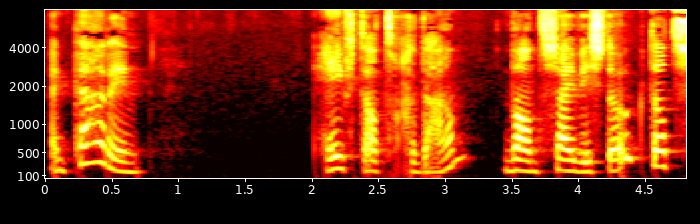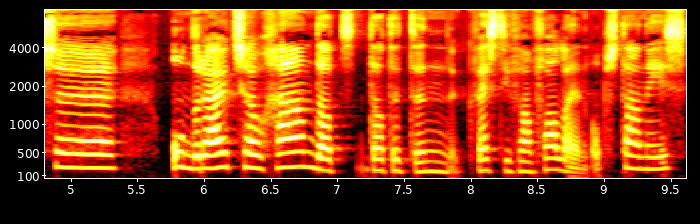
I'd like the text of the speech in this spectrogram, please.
En Karin heeft dat gedaan, want zij wist ook dat ze onderuit zou gaan, dat, dat het een kwestie van vallen en opstaan is,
